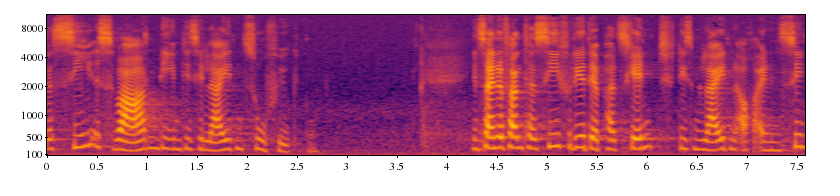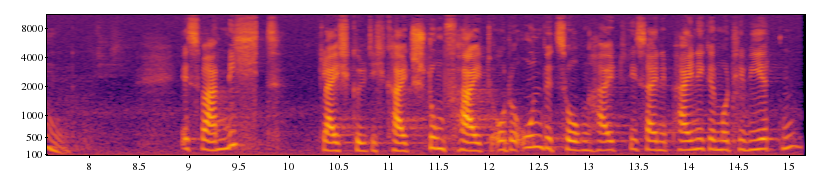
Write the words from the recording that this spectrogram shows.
dass sie es waren, die ihm diese Leiden zufügten. In seiner Fantasie verliert der Patient diesem Leiden auch einen Sinn. Es war nicht Gleichgültigkeit, Stumpfheit oder Unbezogenheit, die seine Peiniger motivierten.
